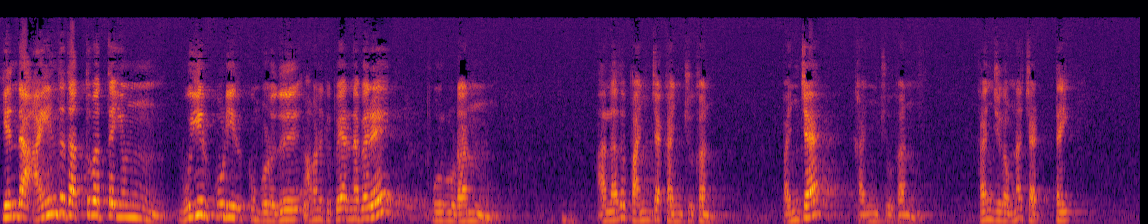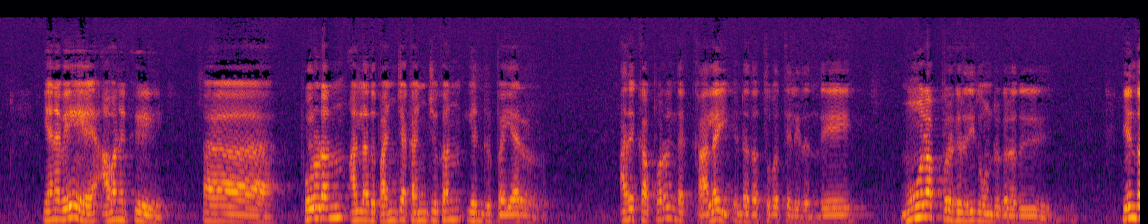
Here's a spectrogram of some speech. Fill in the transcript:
இந்த ஐந்து தத்துவத்தையும் உயிர் கூடியிருக்கும் பொழுது அவனுக்கு பேர் என்ன பேரு? புருடன். அல்லது பஞ்ச கஞ்சுகன். பஞ்ச கஞ்சுகன். கஞ்சுகம்னா சட்டை. எனவே அவனுக்கு புருடன் அல்லது பஞ்ச கஞ்சுகன் என்று பெயர். அதுக்கப்புறம் இந்த கலை என்ற தத்துவத்திலிருந்து மூலப்பிரகிருதி தோன்றுகிறது. இந்த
